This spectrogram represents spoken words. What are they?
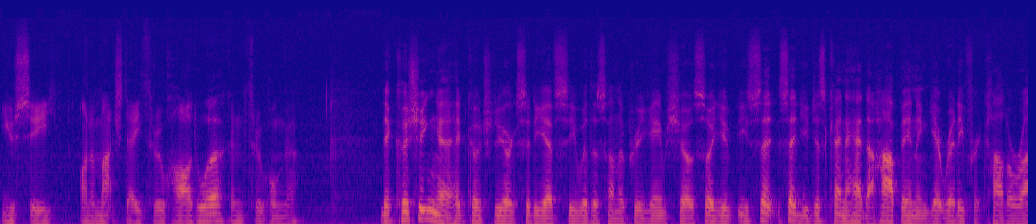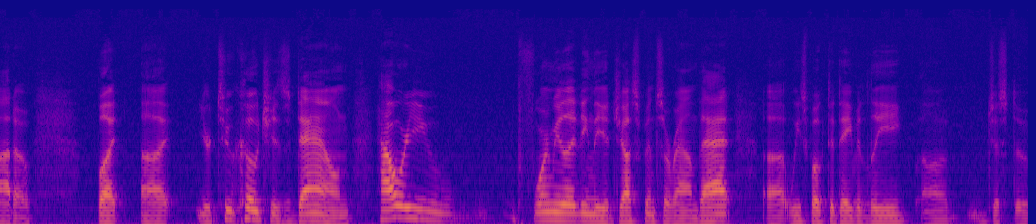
you see on a match day through hard work and through hunger. Nick Cushing, uh, head coach of New York City FC, with us on the pregame show. So you, you said, said you just kind of had to hop in and get ready for Colorado, but uh, your two coaches down. How are you formulating the adjustments around that? Uh, we spoke to David Lee uh, just uh,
